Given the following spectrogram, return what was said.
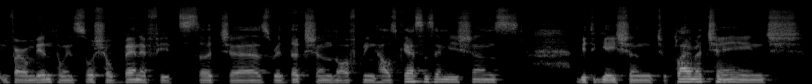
environmental and social benefits such as reduction of greenhouse gases emissions, mitigation to climate change,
